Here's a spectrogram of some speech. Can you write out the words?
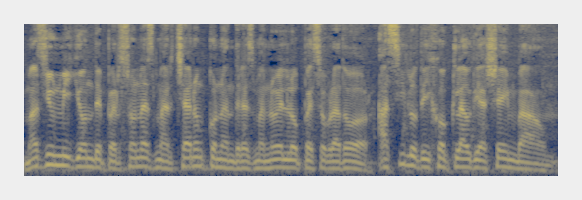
Más de un millón de personas marcharon con Andrés Manuel López Obrador, así lo dijo Claudia Sheinbaum.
